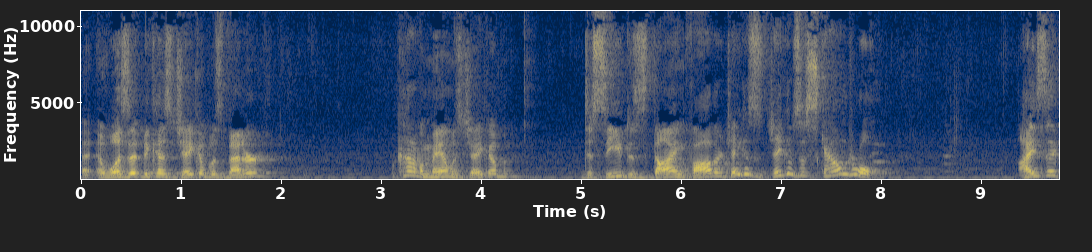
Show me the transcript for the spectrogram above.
And was it because Jacob was better? What kind of a man was Jacob? Deceived his dying father? Jacob's, Jacob's a scoundrel. Isaac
